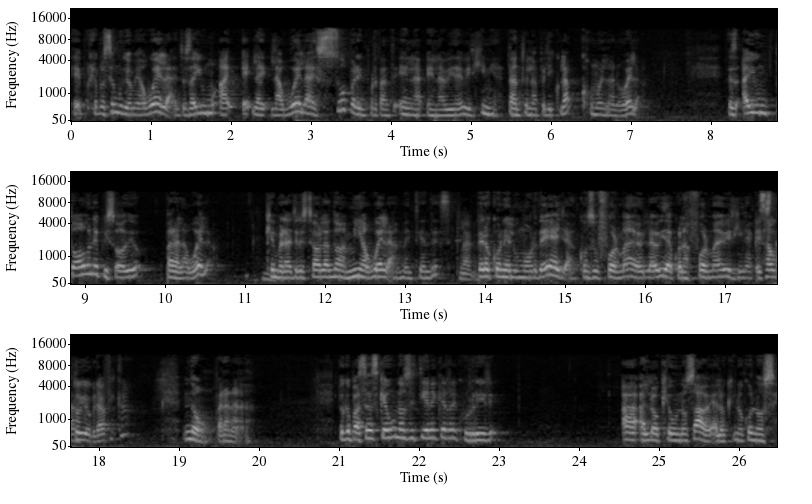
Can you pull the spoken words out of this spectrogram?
Eh, por ejemplo, se murió mi abuela, entonces hay un, hay- eh, la, la abuela es súper importante en la, en la vida de Virginia, tanto en la película como en la novela. Entonces hay un, todo un episodio para la abuela, que en verdad yo le estoy hablando a mi abuela, ¿me entiendes? Claro. Pero con el humor de ella, con su forma de ver la vida, con la forma de Virginia. ¿Es Casta. autobiográfica? No, para nada. Lo que pasa es que uno sí tiene que recurrir a, a lo que uno sabe, a lo que uno conoce.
